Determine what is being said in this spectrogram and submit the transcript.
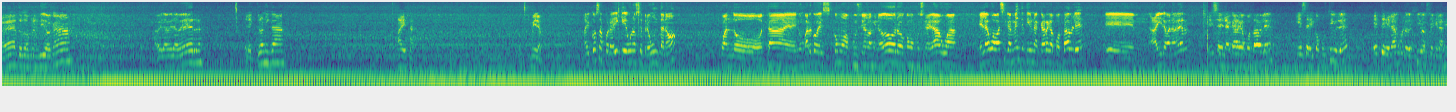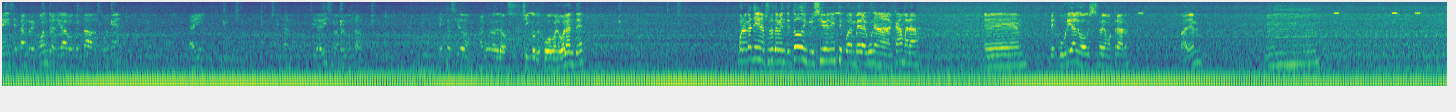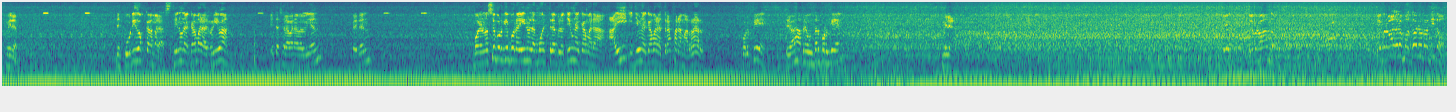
a ver, está todo prendido acá. A ver, a ver, a ver. Electrónica. Ahí está. Miren. Hay cosas por ahí que uno se pregunta, ¿no? Cuando está en un barco es cómo funcionan los inodoros, cómo funciona el agua. El agua básicamente tiene una carga potable. eh, ahí la van a ver. Esa es la carga potable y ese es el combustible. Este es el ángulo de giro, o sea que las hélices están recontra tiradas por un costado, no sé por qué. Ahí. Están tiradísimas por el costado. Esto ha sido alguno de los chicos que jugó con el volante. Bueno, acá tienen absolutamente todo, inclusive en este pueden ver alguna cámara. Eh, descubrí algo que se lo voy a mostrar. Vale. Mm. Miren. Descubrí dos cámaras. Tiene una cámara arriba. Esta ya la van a ver bien. Esperen. Bueno, no sé por qué por ahí no la muestra, pero tiene una cámara ahí y tiene una cámara atrás para amarrar. ¿Por qué? Te vas a preguntar por qué. Miren. Estoy, estoy probando. Estoy probando los motores un ratito.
